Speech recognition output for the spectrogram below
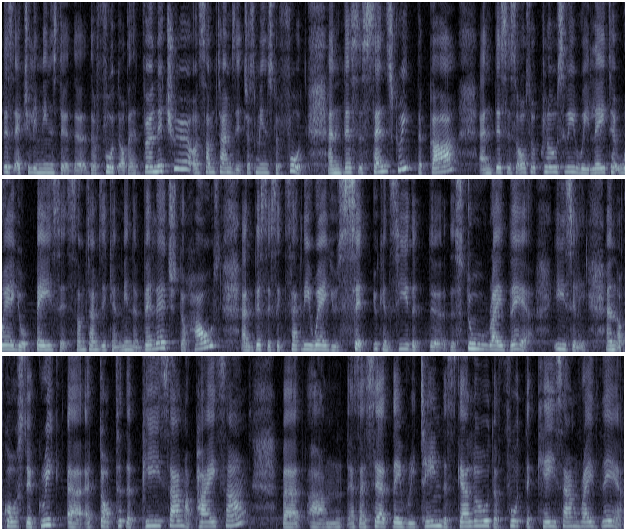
This actually means the, the, the foot of a furniture or sometimes it just means the foot and this is Sanskrit, the ga and this is also closely related where your base is. Sometimes it can mean a village, the house and this is exactly where you sit. You can see the, the, the stool right there easily. And of course the Greek uh, adopted the P sound a pi sound but um, as I said they retain the scalo the foot the K sound right there.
